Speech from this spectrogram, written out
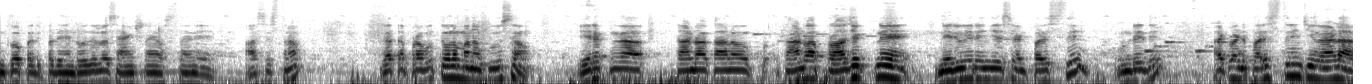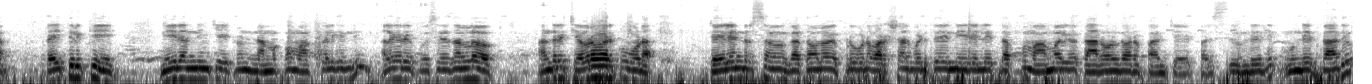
ఇంకో పది పదిహేను రోజుల్లో శాంక్షన్ అయి వస్తాయని ఆశిస్తున్నాం. గత ప్రభుత్వంలో మనం చూసాం ఏ రకంగా తాండవ కాలం తాండవ ప్రాజెక్ట్నే నిర్వీర్యం చేసే పరిస్థితి ఉండేది. అటువంటి పరిస్థితి నుంచి ఈవేళ రైతులకి నీరు అందించేటువంటి నమ్మకం మాకు కలిగింది. అలాగే రేపు సీజన్లో అందరికి చివరి వరకు కూడా టైలెండర్స్ గతంలో ఎప్పుడు కూడా వర్షాలు పడితే నీరు వెళ్ళేది తప్ప మామూలుగా కాలువల ద్వారా పనిచే పరిస్థితి ఉండేది ఉండేది కాదు.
